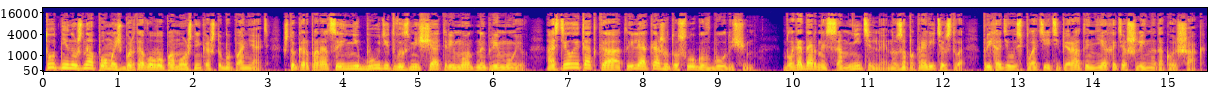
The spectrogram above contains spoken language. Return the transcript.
Тут не нужна помощь бортового помощника, чтобы понять, что корпорация не будет возмещать ремонт напрямую, а сделает откат или окажет услугу в будущем. Благодарность сомнительная, но за покровительство приходилось платить, и пираты нехотя шли на такой шаг.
